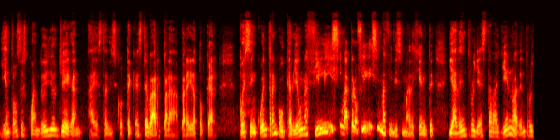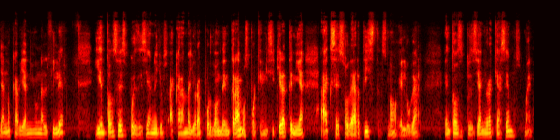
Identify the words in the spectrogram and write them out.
Y entonces cuando ellos llegan a esta discoteca, a este bar para, para ir a tocar, pues se encuentran con que había una filísima, pero filísima, filísima de gente y adentro ya estaba lleno, adentro ya no cabía ni un alfiler. Y entonces, pues decían ellos, a caramba, ¿y ahora por dónde entramos? Porque ni siquiera tenía acceso de artistas, ¿no? El lugar. Entonces, pues decían, ¿y ahora qué hacemos? Bueno,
